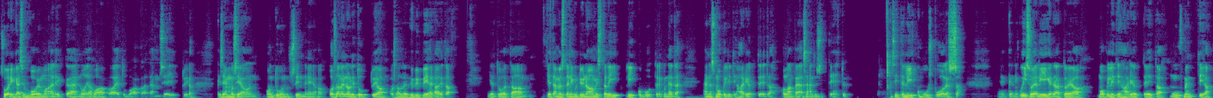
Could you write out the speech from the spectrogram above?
suorin käsin voimaa, eli nojavaakaa, etuvaakaa, tämmöisiä juttuja. Ja semmoisia on, on tuonut sinne. Ja osalle ne oli tuttuja, osalle hyvin vieraita. Ja, tuota, ja tämmöistä niin kuin dynaamista liik- liikkuvuutta, niin kuin näitä ns. mobility-harjoitteita ollaan pääsääntöisesti tehty. Sitten liikkuvuuspuolessa. Eli niin kuin isoja liikeratoja, mobility-harjoitteita, movementtia.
